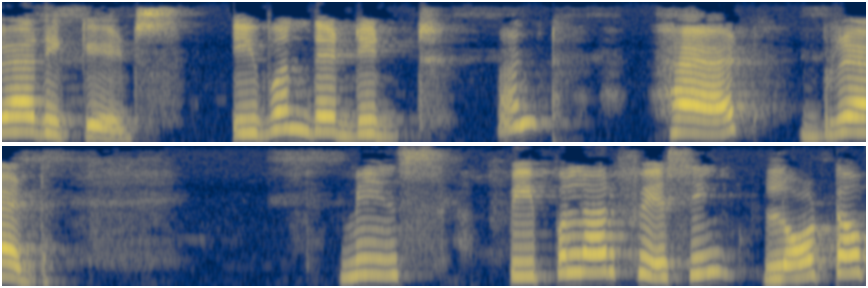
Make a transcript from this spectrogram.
barricades. Even they didn't had bread. Means people are facing lot of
